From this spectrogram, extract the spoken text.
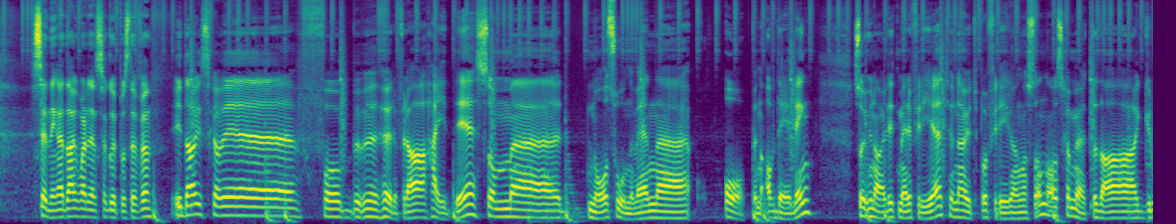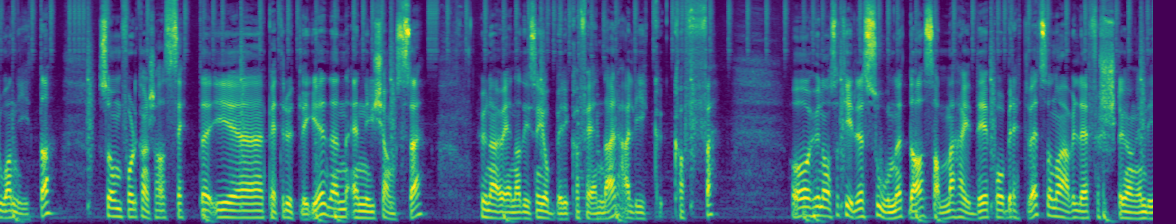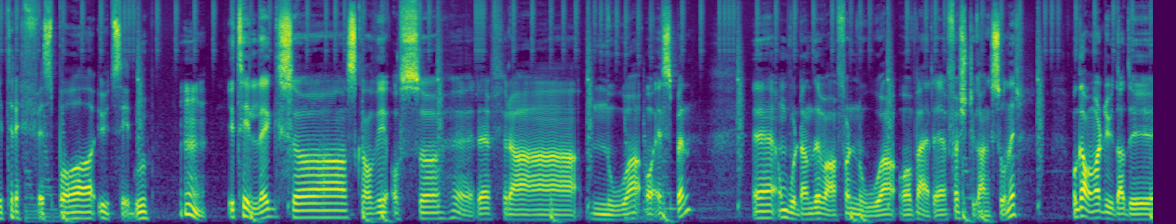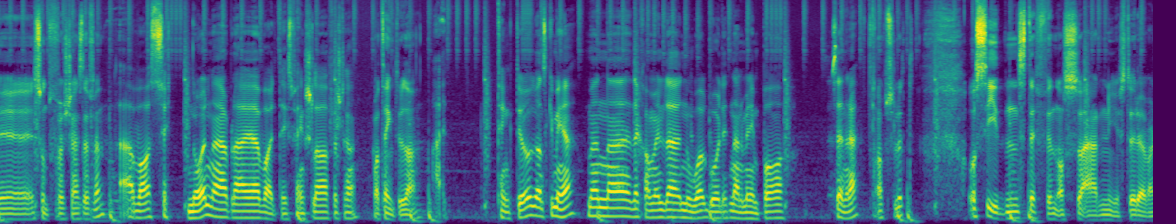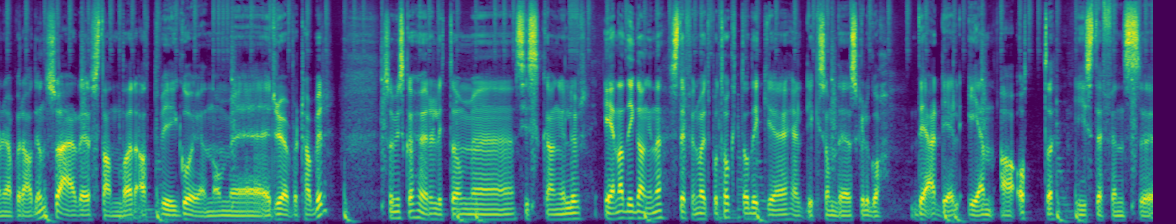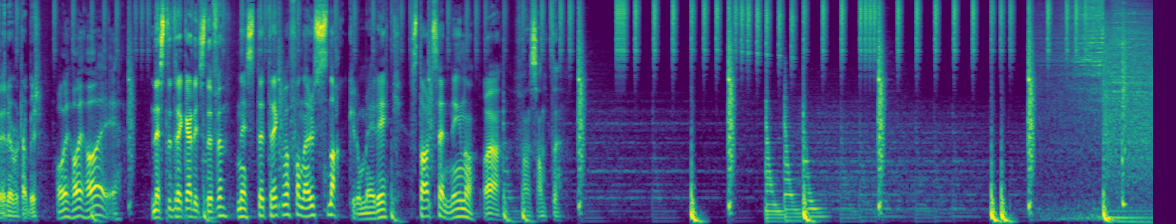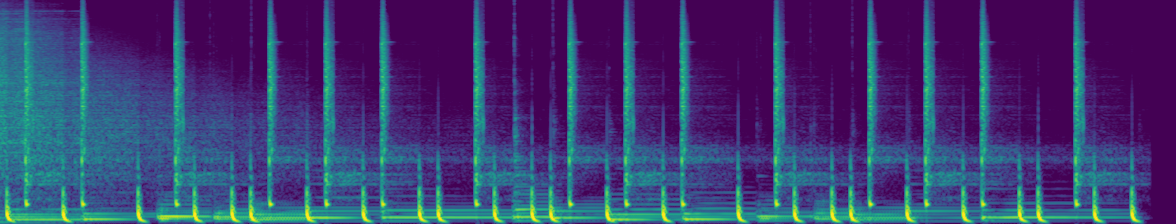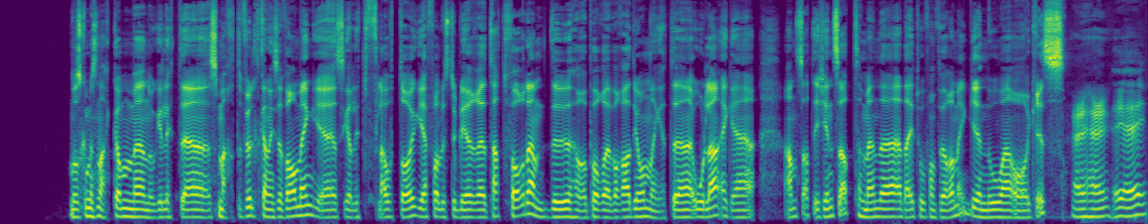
sendinga i dag, hva er det den skal gå ut på, Steffen? I dag skal vi eh, få høre fra Heidi, som eh, nå soner ved en eh, åpen avdeling. Så hun har litt mer frihet. Hun er ute på frigang og sånn, og skal møte da Gro Anita, som folk kanskje har sett i Petter Uteligger, En ny sjanse. Hun er jo en av de som jobber i kafeen der, er lik kaffe. Og hun har også tidligere sonet da sammen med Heidi på Bredtvet, så nå er vel det første gangen de treffes på utsiden. I tillegg så skal vi også høre fra Noah og Espen eh, om hvordan det var for Noah å være førstegangssoner. Hvor gammel var du da du sonte for første gang, Steffen? Jeg var 17 år da jeg ble varetektsfengsla første gang. Hva tenkte du da? Jeg tenkte jo ganske mye, men eh, det kan vel eh, Noah gå litt nærmere inn på senere. Absolutt. Og siden Steffen også er den nyeste røveren vi har på radioen, så er det standard at vi går gjennom eh, røvertabber. Så vi skal høre litt om eh, sist gang, eller en av de gangene Steffen var ute på tokt og det ikke helt gikk som det skulle gå. Det er del én av åtte i Steffens eh, røvertabber. Hoi, hoi, hoi. Neste trekk er ditt, Steffen. Neste trekk, hva faen er det du snakker om, Erik? Start sending nå. Å ja, faen sant det. Nå skal vi snakke om eh, noe litt eh, smertefullt, kan jeg se for meg. Eh, Sikkert litt flaut òg, iallfall hvis du blir tatt for det. Du hører på Røverradioen. Jeg heter Ola. Jeg er ansatt, ikke innsatt, men det er de to framfor meg, Noah og Chris. Hei, hei. Hei, hei.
